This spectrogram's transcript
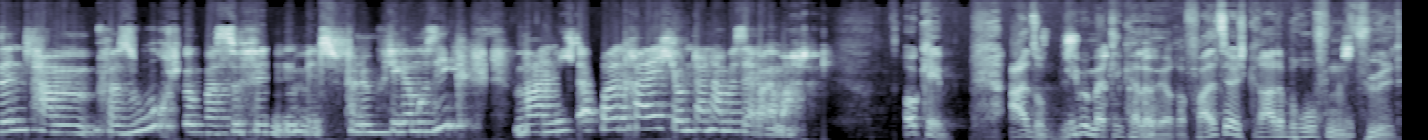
sind, haben versucht, irgendwas zu finden mit vernünftiger Musik, waren nicht erfolgreich und dann haben wir es selber gemacht. Okay, also liebe Metal Keller Hörer, falls ihr euch gerade berufen fühlt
